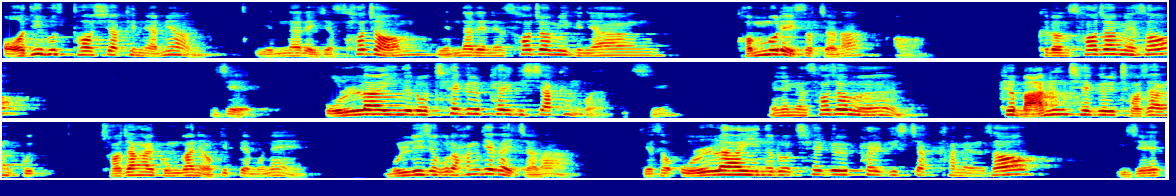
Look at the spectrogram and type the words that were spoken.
어디부터 시작했냐면, 옛날에 이제 서점, 옛날에는 서점이 그냥 건물에 있었잖아. 어. 그런 서점에서 이제 온라인으로 책을 팔기 시작한 거야. 그치? 왜냐면 서점은 그 많은 책을 저장, 저장할 공간이 없기 때문에 물리적으로 한계가 있잖아. 그래서 온라인으로 책을 팔기 시작하면서 이제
